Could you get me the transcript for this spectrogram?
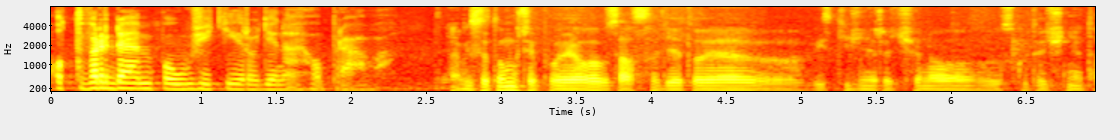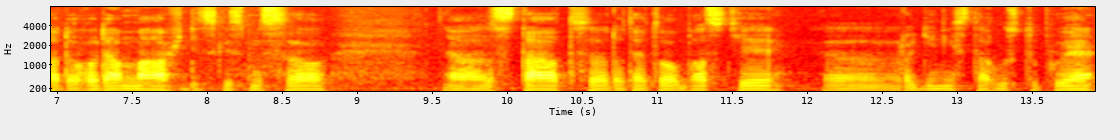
o tvrdém použití rodinného práva. Já bych se tomu připojil, v zásadě to je eh, výstižně řečeno, skutečně ta dohoda má vždycky smysl. Eh, stát do této oblasti eh, rodinných vztahů vstupuje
